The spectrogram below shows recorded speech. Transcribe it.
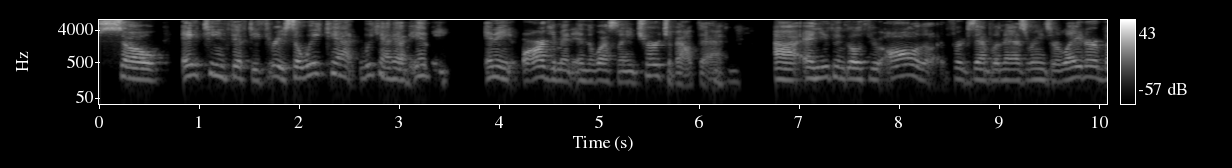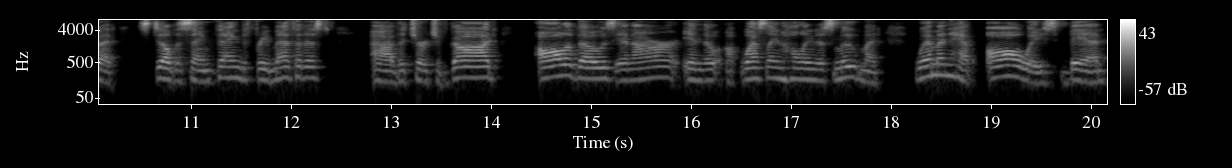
So 1853. So we can't we can't have any any argument in the Wesleyan Church about that. Mm-hmm. Uh, and you can go through all of the, for example, the Nazarenes are later, but still the same thing. The Free Methodist, uh, the Church of God, all of those in our in the Wesleyan holiness movement, women have always been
